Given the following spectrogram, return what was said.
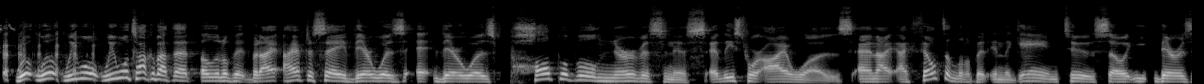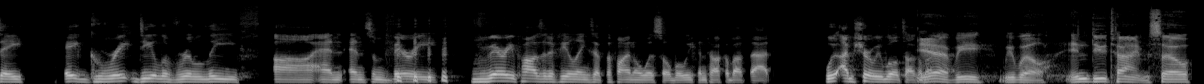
we'll, we'll, we will we will talk about that a little bit, but I, I have to say there was eh, there was palpable nervousness, at least where I was, and I, I felt a little bit in the game too. So there is a a great deal of relief uh, and and some very very positive feelings at the final whistle, but we can talk about that I'm sure we will talk about. It. Yeah, that. we we will in due time. So,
